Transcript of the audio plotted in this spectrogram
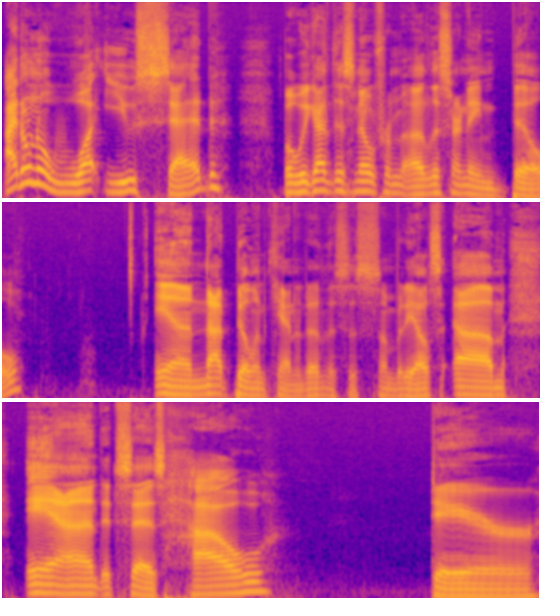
I don't know what you said, but we got this note from a listener named Bill and not Bill in Canada. This is somebody else. Um, and it says, "How dare."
